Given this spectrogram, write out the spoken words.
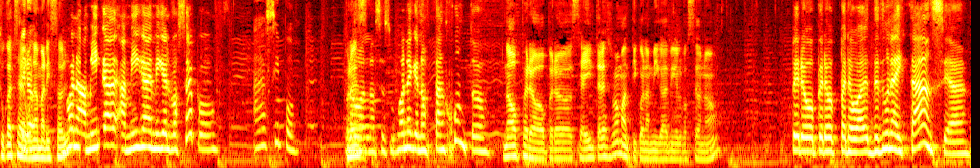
¿Tú cachas alguna Marisol? Bueno, amiga, amiga de Miguel Bosé, po. Ah, sí, po. Pero No, es- no se supone que no están juntos. No, pero, pero si hay interés romántico en la amiga de Miguel Bosé, ¿o ¿no? Pero, pero, pero desde una distancia.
